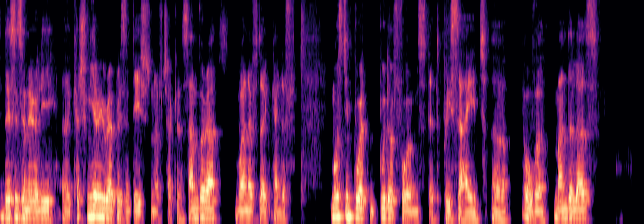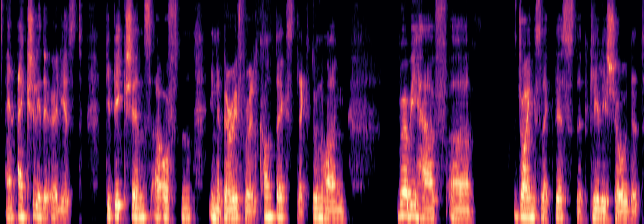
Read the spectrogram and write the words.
This is an early uh, Kashmiri representation of Chakrasamvara, one of the kind of most important Buddha forms that preside uh, over mandalas and actually the earliest depictions are often in a peripheral context like Dunhuang, where we have uh, drawings like this that clearly show that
